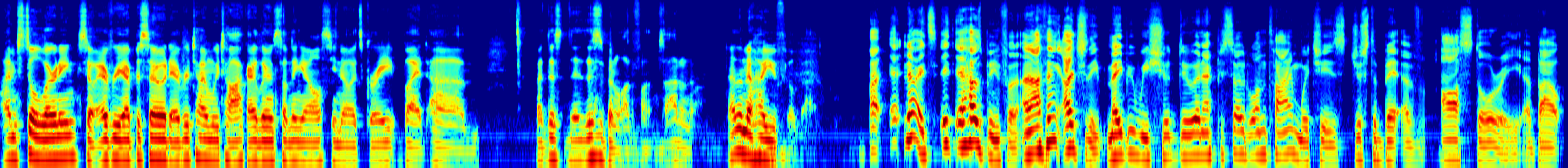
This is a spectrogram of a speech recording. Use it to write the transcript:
I'm still learning. So every episode, every time we talk, I learn something else. You know, it's great, but um, but this this has been a lot of fun. So I don't know. I don't know how you feel about it. Uh, no, it's it, it, has been fun, and I think actually maybe we should do an episode one time, which is just a bit of our story about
